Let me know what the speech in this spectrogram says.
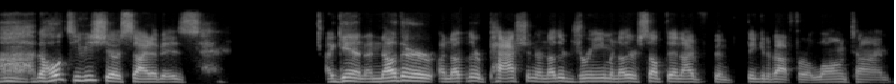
ah, the whole TV show side of it is again another another passion, another dream, another something I've been thinking about for a long time,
